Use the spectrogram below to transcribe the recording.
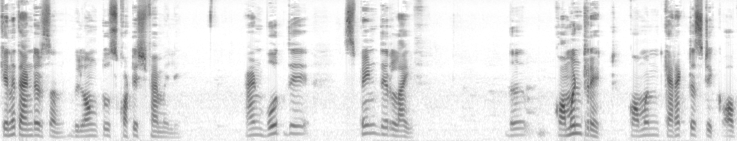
Kenneth Anderson belonged to Scottish family, and both they spent their life. The common trait, common characteristic of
